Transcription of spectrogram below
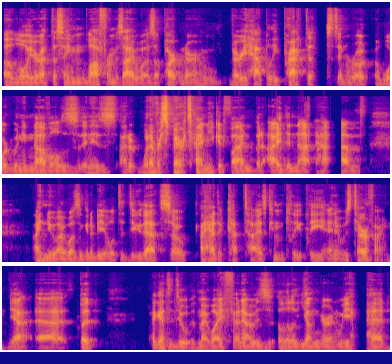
a lawyer at the same law firm as I was, a partner who very happily practiced and wrote award-winning novels in his whatever spare time he could find. But I did not have. I knew I wasn't going to be able to do that, so I had to cut ties completely, and it was terrifying. Yeah, uh, but I got to do it with my wife, and I was a little younger, and we had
